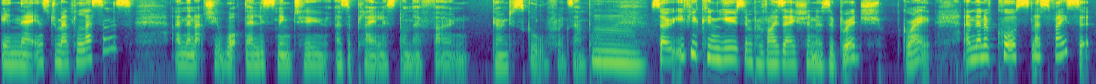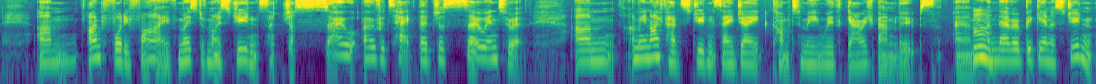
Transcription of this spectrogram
in their instrumental lessons and then actually what they're listening to as a playlist on their phone going to school, for example. Mm. So if you can use improvisation as a bridge, great. And then, of course, let's face it, um, I'm 45. Most of my students are just so over tech. They're just so into it. Um, I mean, I've had students age eight come to me with GarageBand loops, um, mm. and they're a beginner student,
